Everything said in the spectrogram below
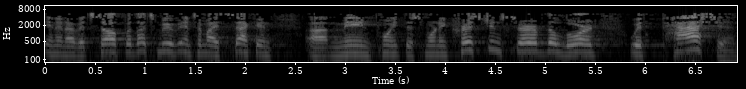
in and of itself. But let's move into my second uh, main point this morning. Christians serve the Lord with passion,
